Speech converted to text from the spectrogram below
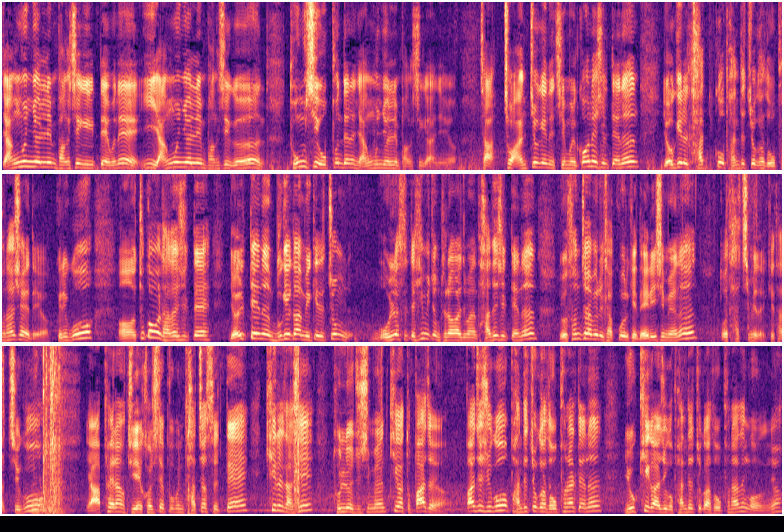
양문 열림 방식이기 때문에 이 양문 열림 방식은 동시 오픈되는 양문 열림 방식이 아니에요. 자, 저 안쪽에 있는 짐을 꺼내실 때는 여기를 닫고 반대쪽 가서 오픈하셔야 돼요. 그리고 어, 뚜껑을 닫으실 때 열 때는 무게감이 때문에 좀 올렸을 때 힘이 좀 들어가지만 닫으실 때는 요 손잡이를 잡고 이렇게 내리시면은 또 닫힙니다. 이렇게 닫히고 이 앞에랑 뒤에 걸쇠 부분이 닫혔을 때 키를 다시 돌려주시면 키가 또 빠져요. 빠지시고 반대쪽 가서 오픈할 때는 요 키 가지고 반대쪽 가서 오픈하는 거거든요.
